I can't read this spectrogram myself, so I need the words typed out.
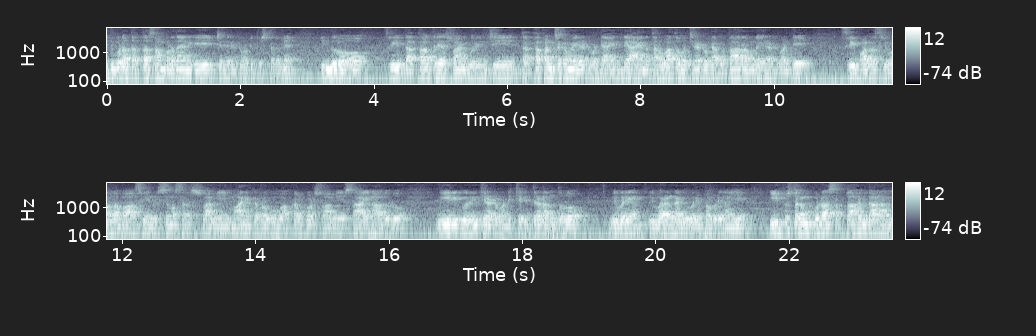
ఇది కూడా దత్త సాంప్రదాయానికి చెందినటువంటి పుస్తకమే. ఇందులో శ్రీ దత్తాత్రేయ స్వామి గురించి దత్త పంచకమైనటువంటి అంటే ఆయన తర్వాత వచ్చినటువంటి అవతారములైనటువంటి శ్రీపాద శ్రీవల్లభ శ్రీ నృసింహసర స్వామి మాణిక ప్రభు అక్కల్కోట స్వామి సాయినాథుడు వీరి గురించినటువంటి చరిత్రలు అందులో వివరి వివరంగా వివరింపబడినాయి. ఈ పుస్తకం కూడా సప్తాహ విధానం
